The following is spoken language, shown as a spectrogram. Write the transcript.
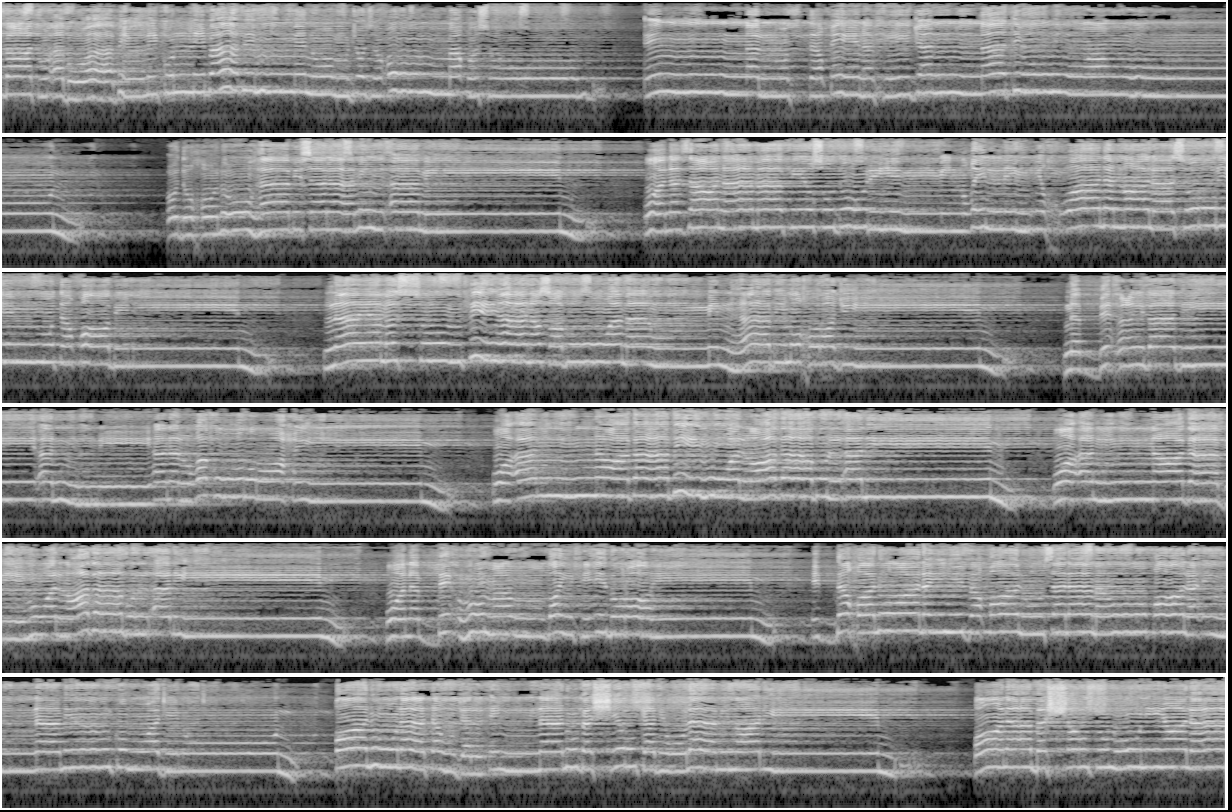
سبعة أبواب لكل باب منهم جزء مقسوم. إن المتقين في جنات وعيون. ادخلوها بسلام آمنين. ونزعنا ما في صدورهم إخوانا على سرر متقابلين. لا يمسهم فيها نصب وما هم منها بمخرجين. نبئ عبادي أني ونبئهم عن ضيف إبراهيم. إذ دخلوا عليه فقالوا سلاما قال إنا منكم وجلون قالوا لا توجل إنا نبشرك بغلام عليم. قال أبشرتموني على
